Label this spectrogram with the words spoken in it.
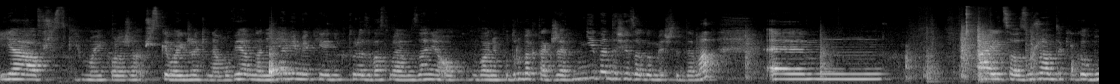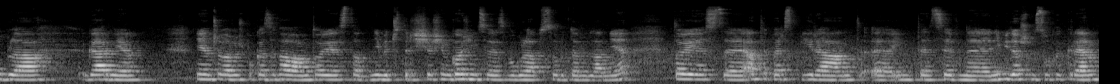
Ja wszystkich moich koleżanek, wszystkie moje grzęki namówiłam na nie. Ja wiem, jakie niektóre z Was mają zdania o kupowaniu podróbek, także nie będę się zagłębiać w ten temat. Em, a i co, zużyłam takiego bubla Garnier. Nie wiem, czy Wam już pokazywałam, to jest od niby 48 godzin, co jest w ogóle absurdem dla mnie. To jest e, antyperspirant, e, intensywny, niewidoczny suchy krem.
